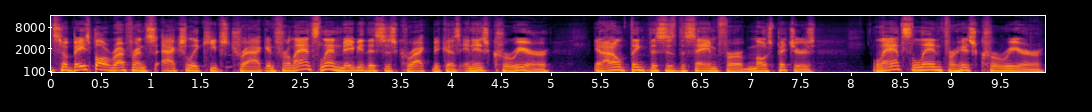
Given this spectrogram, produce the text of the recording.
so baseball reference actually keeps track. And for Lance Lynn, maybe this is correct because in his career, and I don't think this is the same for most pitchers, Lance Lynn for his career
